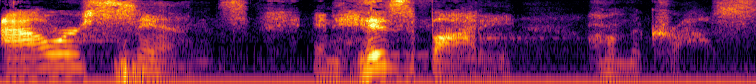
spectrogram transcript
our sins in his body on the cross.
